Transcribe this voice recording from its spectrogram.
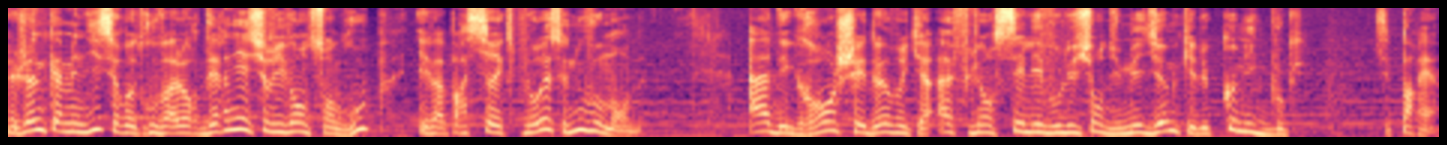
Le jeune Kamendi se retrouve alors dernier survivant de son groupe et va partir explorer ce nouveau monde. Un des grands chefs-d'œuvre qui a influencé l'évolution du médium qui est le comic book. C'est pas rien.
